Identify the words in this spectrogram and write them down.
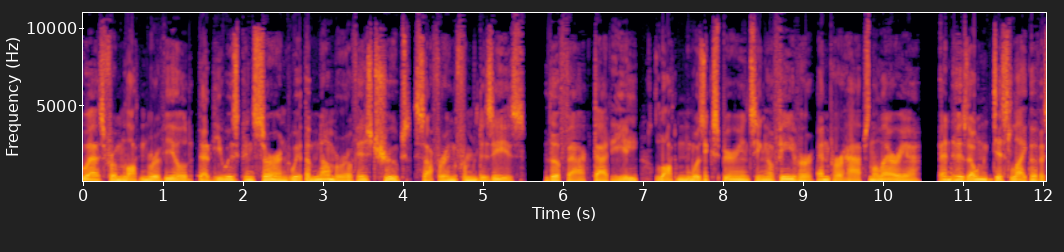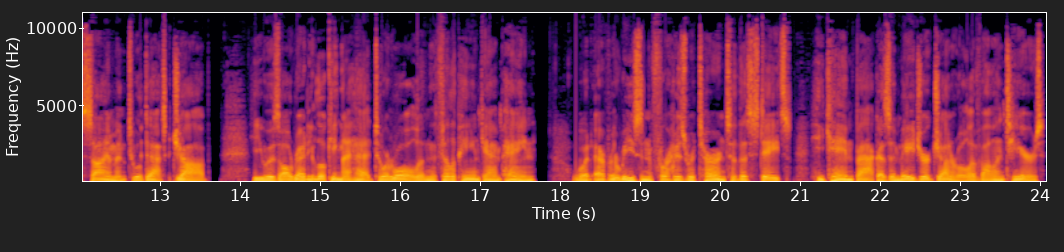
U.S. from Lawton revealed that he was concerned with a number of his troops suffering from disease. The fact that he, Lawton was experiencing a fever and perhaps malaria, and his own dislike of assignment to a desk job. He was already looking ahead to a role in the Philippine campaign. Whatever reason for his return to the States, he came back as a Major General of Volunteers,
